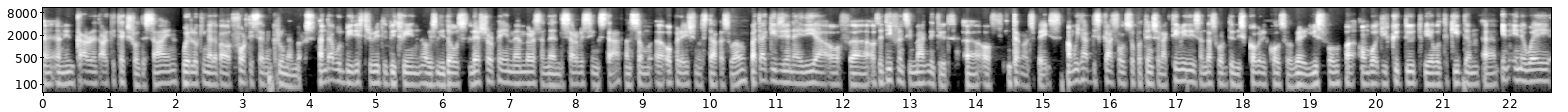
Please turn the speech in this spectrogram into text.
and in current architectural design, we're looking at about 47 crew members. And that would be distributed between obviously those leisure paying members and then the servicing staff and some uh, operational staff as well. But that gives you an idea of, uh, of the difference in magnitude uh, of internal space. And we have discussed also potential activities, and that's where the discovery calls are very useful uh, on what you could do to be able to keep them um, in, in a way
